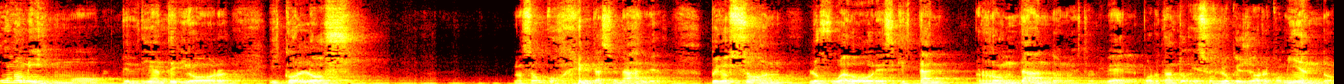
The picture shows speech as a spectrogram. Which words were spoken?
uno mismo del día anterior y con los, no son generacionales, pero son los jugadores que están rondando nuestro nivel. Por lo tanto, eso es lo que yo recomiendo.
